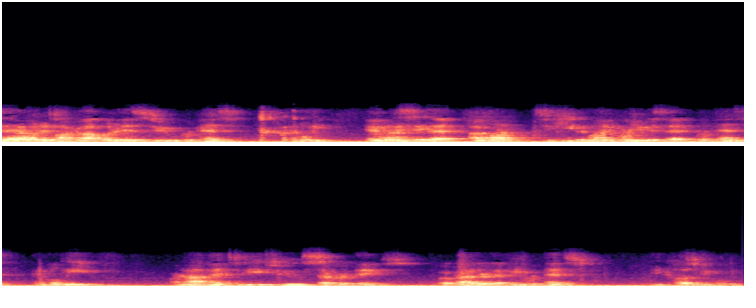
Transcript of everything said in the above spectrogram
Today I wanted to talk about what it is to repent and believe. And when I say that, I want to keep in mind for you is that repent and believe are not meant to be two separate things, but rather that we repent because we believe.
